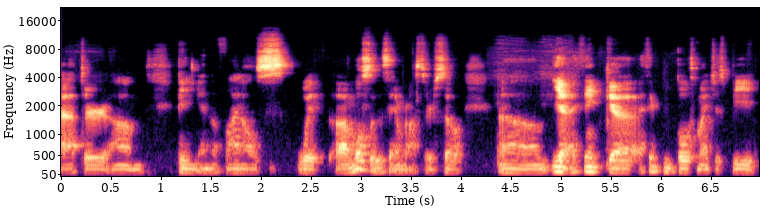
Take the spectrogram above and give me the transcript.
after um, being in the finals with uh, mostly the same roster. So, um, yeah, I think uh, I think we both might just be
